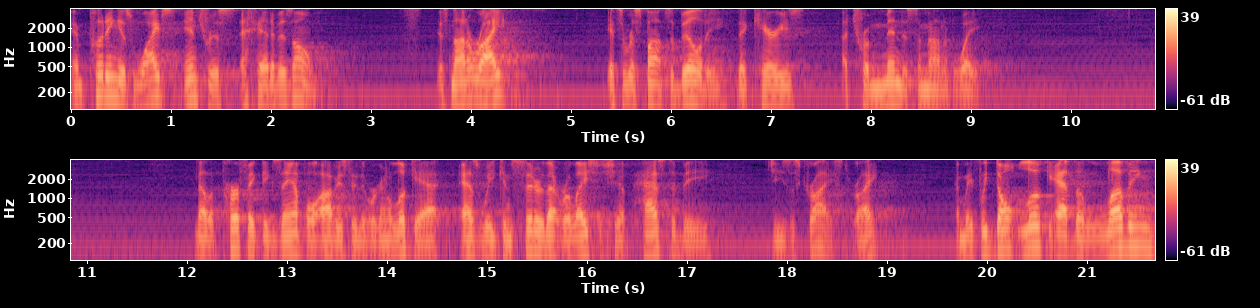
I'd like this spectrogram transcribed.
and putting his wife's interests ahead of his own. It's not a right, it's a responsibility that carries a tremendous amount of weight. Now, the perfect example, obviously, that we're going to look at as we consider that relationship has to be Jesus Christ, right? I mean, if we don't look at the loving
